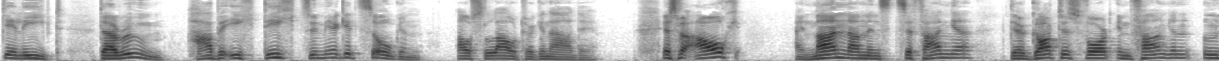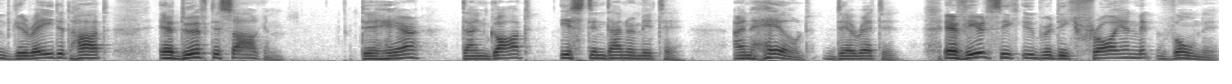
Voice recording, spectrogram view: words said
geliebt, darum habe ich dich zu mir gezogen aus lauter Gnade. Es war auch ein Mann namens Zephania, der Gottes Wort empfangen und geredet hat, er dürfte sagen, der Herr, dein Gott, ist in deiner Mitte, ein Held, der rettet. Er wird sich über dich freuen mit Wohne.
